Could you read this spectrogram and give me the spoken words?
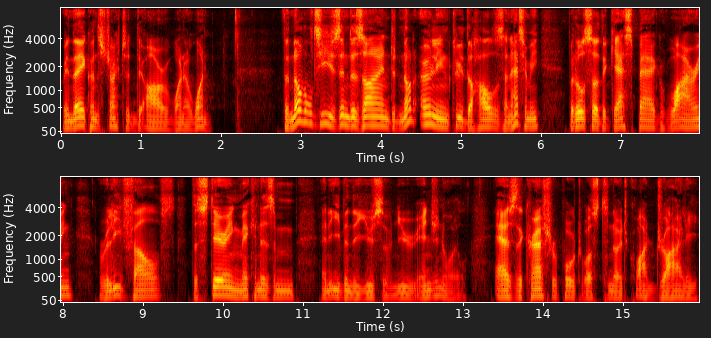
when they constructed the R 101. The novelties in design did not only include the hull's anatomy, but also the gas bag wiring, relief valves, the steering mechanism, and even the use of new engine oil. As the crash report was to note quite dryly,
